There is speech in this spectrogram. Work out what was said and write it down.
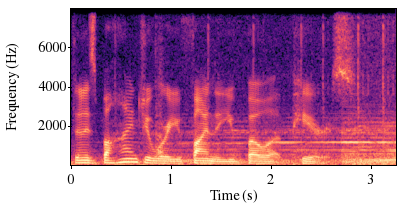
then is behind you where you find the Uboa appears.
